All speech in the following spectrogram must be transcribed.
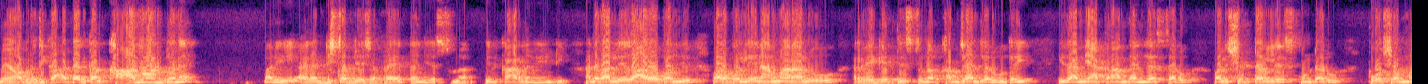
మేము అభివృద్ధికి ఆటంకం కాదు అంటూనే మరి ఆయన డిస్టర్బ్ చేసే ప్రయత్నం చేస్తున్నారు. దీని కారణం ఏంటి? అంటే వాళ్ళు ఏదో ఆరోపణలు వాళ్ళకు లేని అనుమానాలు రేకెత్తిస్తున్నారు. కబ్జాలు జరుగుతాయి ఇది అన్యాక్రాంతం చేస్తారు వాళ్ళు షెట్టర్లు వేసుకుంటారు పోషమ్మ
